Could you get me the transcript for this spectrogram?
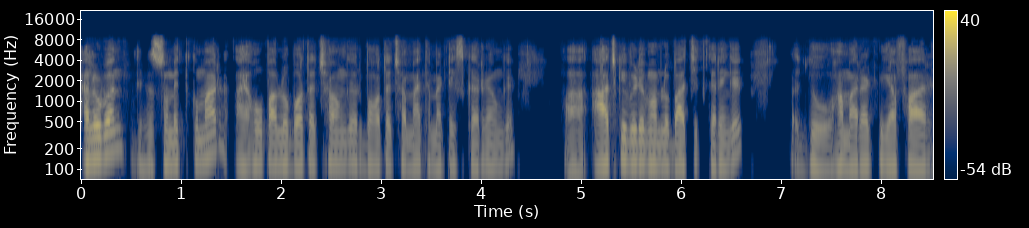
Hello one this is Sumit Kumar. I hope आप लोग बहुत अच्छा होंगे और बहुत अच्छा मैथमेटिक्स कर रहे होंगे। आज के वीडियो में हम लोग बातचीत करेंगे, जो हमारा T F R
